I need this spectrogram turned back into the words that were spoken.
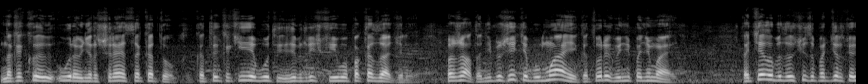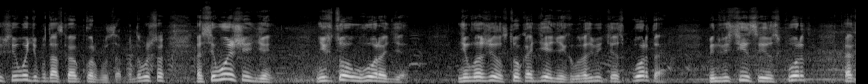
на какой уровень расширяется каток, какие будут геометрические его показатели. Пожалуйста, не пишите бумаги, которых вы не понимаете. Хотела бы заручиться поддержкой всего депутатского корпуса, потому что на сегодняшний день никто в городе не вложил столько денег в развитие спорта, в инвестиции в спорт, как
